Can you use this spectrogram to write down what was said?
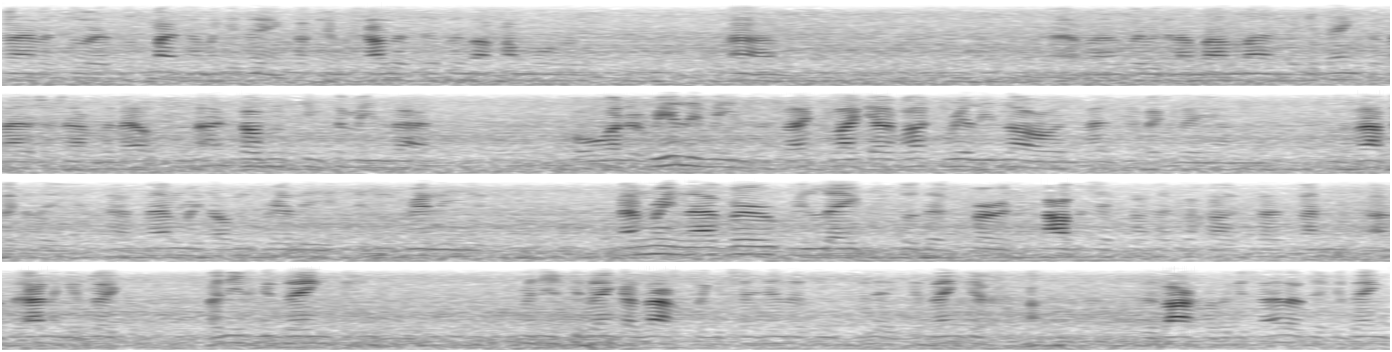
Shabbos, du musst meint, wenn man gedenkt, okay, man kann das eben noch einmal, ähm, man so wie der Ramban meint, man gedenkt, dass er schon Shabbos, well, it doesn't seem to mean that. But what it really means is, like, like I like really know scientifically and philosophically, that memory doesn't really, isn't really, memory never relates to the first object of it, because that's when, as er gedenkt, wenn ich gedenk, wenn ich gedenk, als acht, wenn ich schon hinter die zurück, gedenk ich, die Sache, was ich hat, ich gedenk,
